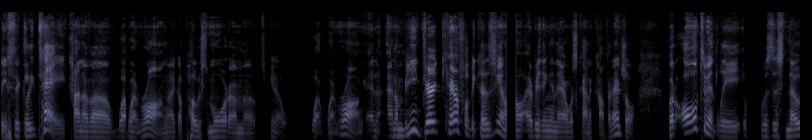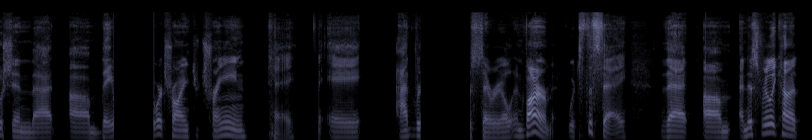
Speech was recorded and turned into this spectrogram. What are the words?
basically tay kind of a what went wrong? like a post-mortem of you know what went wrong? And, and i'm being very careful because you know everything in there was kind of confidential but ultimately it was this notion that um, they were trying to train a adversarial environment, which is to say that, um, and this really kind of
